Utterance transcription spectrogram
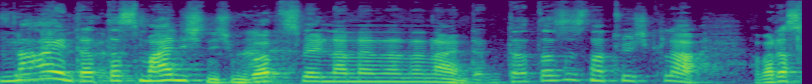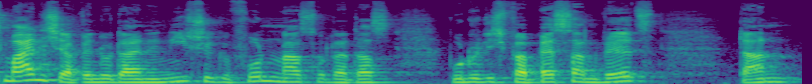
Nein, das, das meine ich nicht. Um Gottes Willen, nein, nein, nein, nein, nein. Da- Das ist natürlich klar. Aber das meine ich ja, wenn du deine Nische gefunden hast oder das, wo du dich verbessern willst, dann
